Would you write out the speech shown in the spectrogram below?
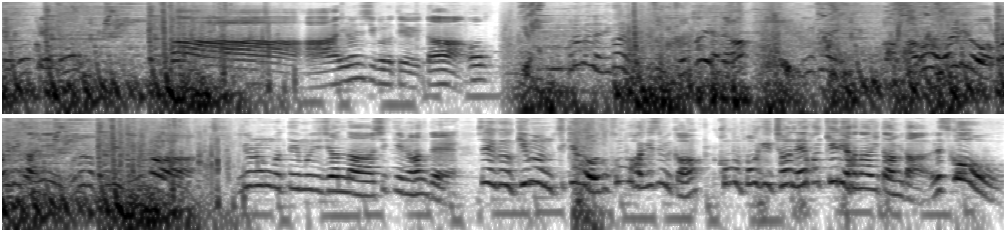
배고 배고 아, 아 이런 식으로 되어 있다. 어 그러면은 이거는 좀 좋다 해야 되나? 이게 그냥 아, 바로 원리로 원리가 아닌 무료로 풀린 이유가 이런 것 때문이지 않나 싶기는 한데 선생님 그 기본 스킬로 이거 콤보 하겠습니까? 콤보 보기 전에 화킬이 하나 있다 합니다. 렛츠고!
